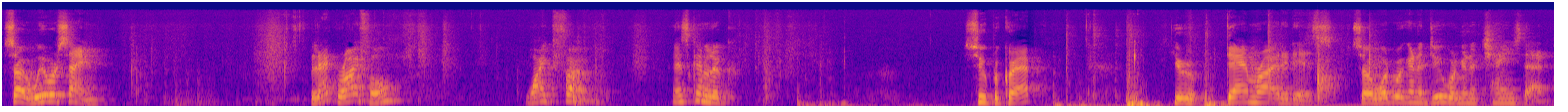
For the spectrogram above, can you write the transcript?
So we were saying, black rifle, white foam. That's gonna look super crap. You're damn right it is. So what we're gonna do, we're gonna change that.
